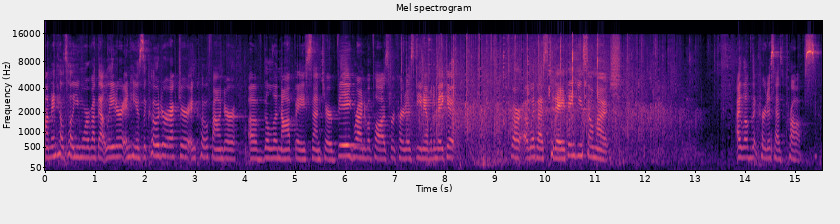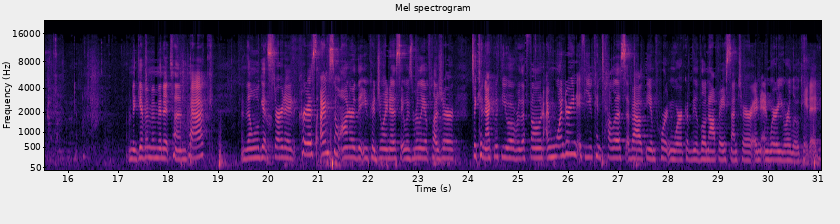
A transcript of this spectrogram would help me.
um, and he'll tell you more about that later. And he is the co-director and co-founder of the Lenape Center. Big round of applause for Curtis being able to make it for, uh, with us today. Thank you so much. I love that Curtis has props. I'm going to give him a minute to unpack, and then we'll get started. Curtis, I'm so honored that you could join us. It was really a pleasure to connect with you over the phone. I'm wondering if you can tell us about the important work of the Lenape Center and, and where you are located.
